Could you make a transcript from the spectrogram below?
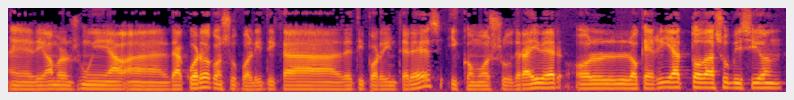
eh, digamos, muy de acuerdo con su política de tipo de interés, y como su driver o lo que guía toda su visión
